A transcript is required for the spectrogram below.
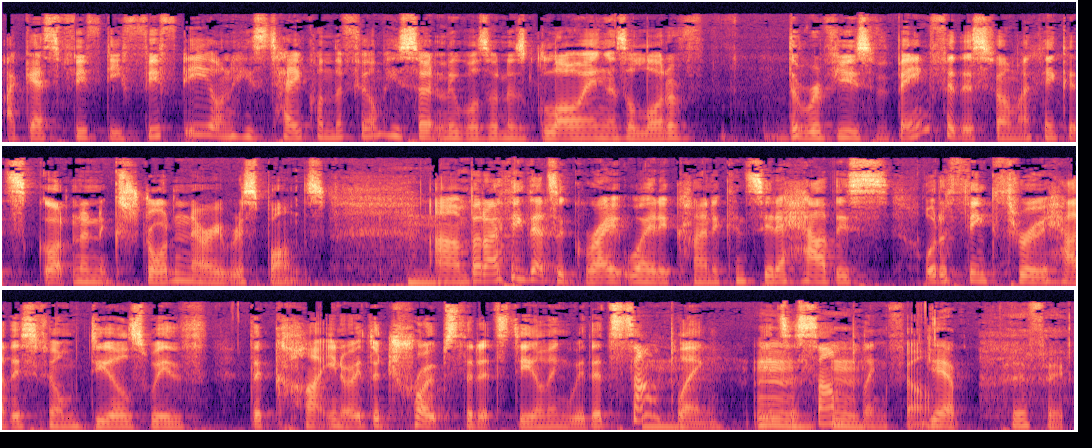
I guess, 50-50 on his take on the film. He certainly wasn't as glowing as a lot of the reviews have been for this film. I think it's gotten an extraordinary response. Mm. Um, but I think that's a great way to kind of consider how this, or to think through how this film deals with the kind, you know, the tropes that it's dealing with. It's sampling. It's a sampling film. Yep, perfect.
